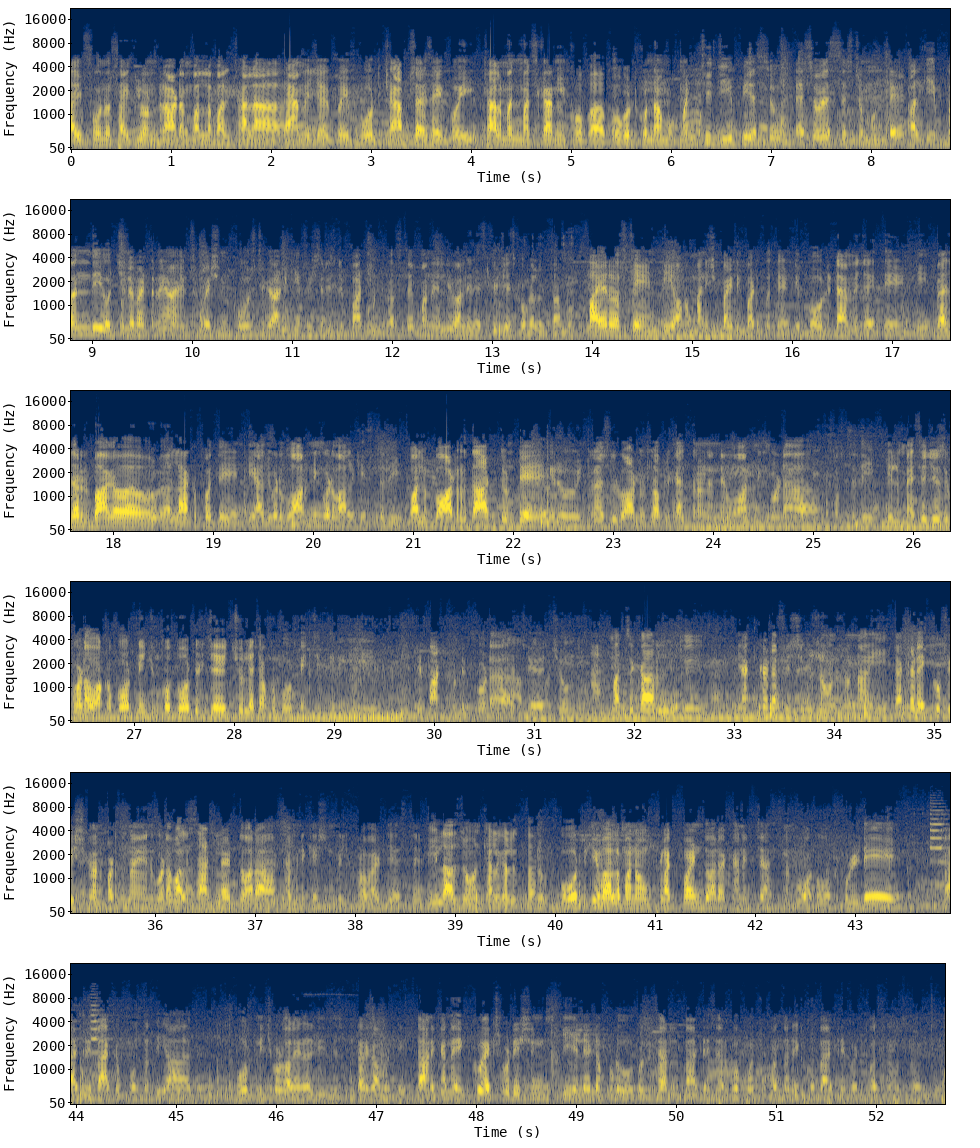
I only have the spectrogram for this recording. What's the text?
టైఫోన్ సైక్లోన్ రావడం వల్ల వాళ్ళు చాలా డ్యామేజ్ అయిపోయి బోట్ క్యాప్సైజ్ అయిపోయి చాలా మంది మత్స్యకారులను పోగొట్టుకున్నాము. మంచి జీపీఎస్ ఎస్ఓఎస్ సిస్టమ్ ఉంటే వాళ్ళకి ఇబ్బంది వచ్చిన వెంటనే ఆ ఇన్ఫర్మేషన్ కోస్ట్ గార్డ్కి ఫిషరీస్ డిపార్ట్మెంట్కి వస్తే మనం వెళ్ళి వాళ్ళని రెస్క్యూ చేసుకోగలుగుతాము. ఫైర్ వస్తే ఏంటి? ఒక మనిషి బయటకు పడిపోతే ఏంటి? బోట్ డ్యామేజ్ అయితే ఏంటి? వెదర్ బాగా లేకపోతే ఏంటి? అది కూడా వార్నింగ్ కూడా వాళ్ళకి ఇస్తుంది. వాళ్ళు బార్డర్ దాటుతుంటే మీరు ఇంటర్నేషనల్ వాటర్స్ లోపలికి వెళ్తున్నారనే వార్నింగ్ కూడా వస్తుంది. వీళ్ళు మెసేజెస్ కూడా ఒక బోట్ నుంచి ఇంకో బోట్కి చేయొచ్చు లేకపోతే ఒక బోట్ నుంచి తిరిగి డిపార్ట్మెంట్ కూడా చేయొచ్చు. మత్స్యకారులకి ఎక్కడ ఫిషింగ్ జోన్స్ ఉన్నాయి ఎక్కడ ఎక్కువ ఫిష్ కనపడుతున్నాయని కూడా వాళ్ళ శాటిలైట్ ద్వారా కమ్యూనికేషన్ బిల్ ప్రొవైడ్ చేస్తే వీళ్ళు ఆ జోన్కి వెళ్ళగలుగుతారు. బోట్కి వాళ్ళు మనం ప్లగ్ పాయింట్ ద్వారా కనెక్ట్ చేస్తున్నాము. ఒక ఫుల్ డే బ్యాటరీ బ్యాకప్ ఉంటుంది. ఆ బోట్ నుంచి కూడా వాళ్ళు ఎనర్జీ తీసుకుంటారు కాబట్టి. దానికన్నా ఎక్కువ ఎక్స్పెడిషన్స్కి వెళ్ళేటప్పుడు కొన్నిసార్లు బ్యాటరీ సరిపోవచ్చు కొందరు ఎక్కువ బ్యాటరీ పెట్టుకోవాల్సిన అవసరం ఉంది.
